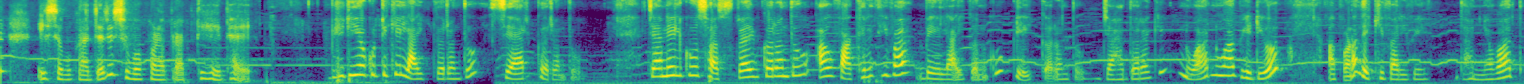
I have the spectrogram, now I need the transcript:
ଏସବୁ କାର୍ଯ୍ୟରେ ଶୁଭ ଫଳ ପ୍ରାପ୍ତି ହେଇଥାଏ ভিডিও কো টিকে লাইক করন্তু শেয়ার করন্তু চ্যানেল কো সাবস্ক্রাইব করন্তু আউ পাখরি থিবা বেল আইকন কো ক্লিক করন্তু জহা দ্বারা কি নোয়া নোয়া ভিডিও আপন দেখি পারিবে ধন্যবাদ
